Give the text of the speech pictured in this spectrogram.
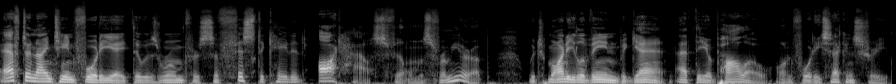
After 1948, there was room for sophisticated art house films from Europe, which Marty Levine began at the Apollo on 42nd Street.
